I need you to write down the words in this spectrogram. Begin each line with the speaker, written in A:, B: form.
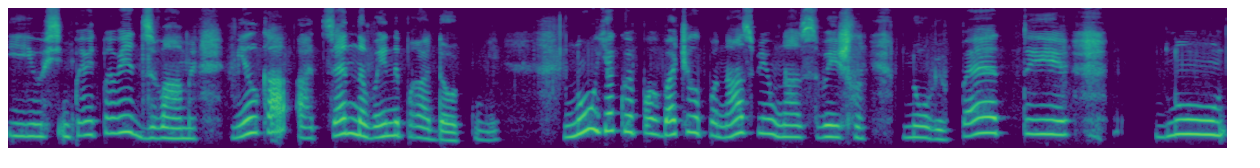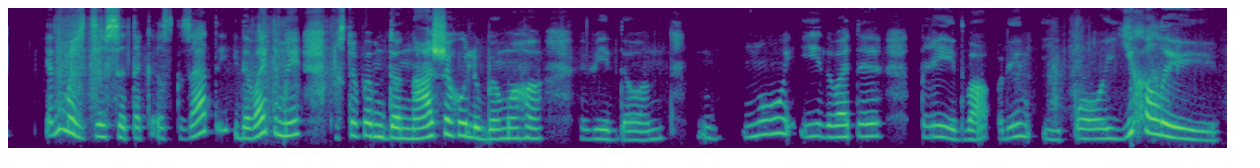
A: І усім привіт-привіт! З вами Мілка, а це новини про Adopt.me. Ну, як ви побачили по назві, у нас вийшли нові пети. Ну, я не можу це все так розказати. І давайте ми приступимо до нашого любимого відео. Ну і давайте 3, 2, 1 і поїхали!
